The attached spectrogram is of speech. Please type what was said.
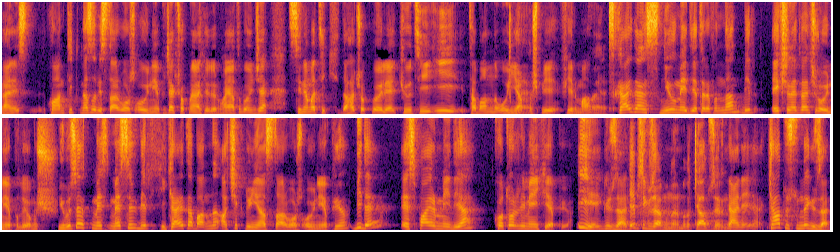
Yani Quantic nasıl bir Star Wars oyunu yapacak çok merak ediyorum. Hayatı boyunca sinematik daha çok böyle QTE tabanlı oyun yapmış evet. bir firma. Evet. Skydance New Media tarafından bir Action Adventure oyunu yapılıyormuş. Ubisoft Massive bir hikaye tabanlı açık dünya Star Wars oyunu yapıyor. Bir de Aspire Media KOTOR remake'i yapıyor. İyi, güzel. Hepsi güzel bunların. Bu da kağıt üzerinde. Yani kağıt üstünde güzel.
